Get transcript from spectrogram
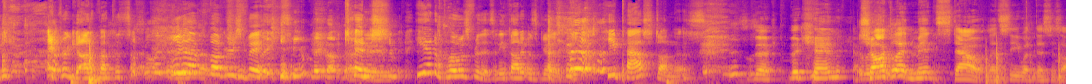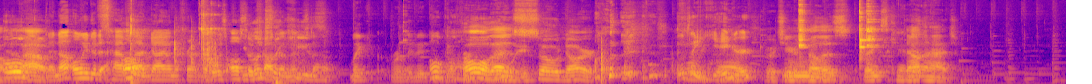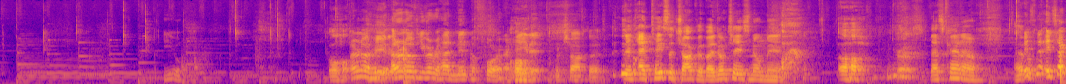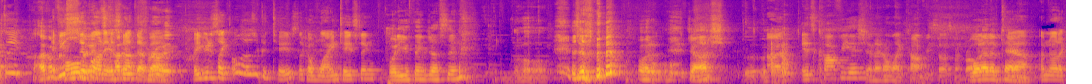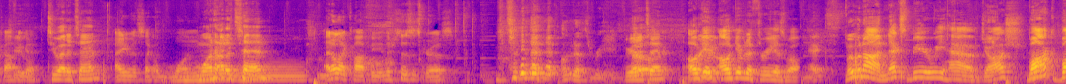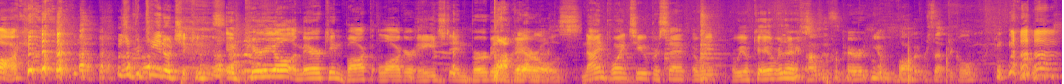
know. I forgot about this. Look at that fucker's face. you made up that Ken. Schmidt. He had to pose for this, and he thought it was good. He passed on this. the the Ken chocolate mint stout. Let's see what this is all Oh. about. And not only did it have Oh. that guy on the front, but it was also chocolate like he's mixed out. like related. Oh, to God. Oh, that is so dark. Looks like Jaeger. Cheers, Ooh. fellas. Thanks, Ken. Down the hatch. Ew. Oh, I don't know. If hate you, it. I don't know if you've ever had mint before. I hate it. Or chocolate. It, I taste the chocolate, but I don't taste no mint. Oh, Gross. That's kind of. It's, a, not, it's actually I have a if you sip on it, it's it's not that through bad. it. Like you're just like, oh, that was a good taste, like a wine tasting. What do you think, Justin? oh. Is it- what, Josh? I, it's coffee-ish, and I don't like coffee, so that's my problem. One out of ten. Yeah, I'm not a coffee Two. guy. Two out of ten. I give this like a one. One out of ten. I don't like coffee. This, this is gross. I'll give it a three. Three out of ten. Okay. I'll give. about I'll give it a three as well. Next. Moving on. Next beer we have, Josh. Bach Bach Those are potato chickens. Imperial American Bock Lager aged in bourbon Bach barrels. Nine point two percent. Are we? Are we okay over there? I'm preparing a vomit receptacle. I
